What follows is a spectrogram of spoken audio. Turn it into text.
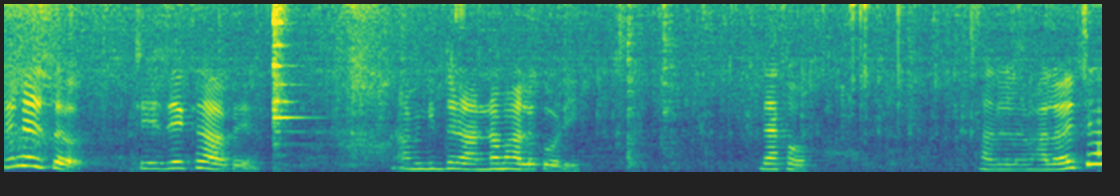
চলে এসো, যে যে খাবে। আমি কিন্তু রান্না ভালো করি। দেখো, ভালো ভালো হয়েছে?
